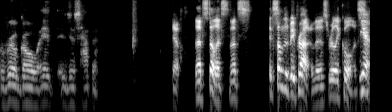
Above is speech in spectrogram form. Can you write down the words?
a real goal. It it just happened. Yep. That's still that's that's it's something to be proud of. It's really cool. It's Yeah,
